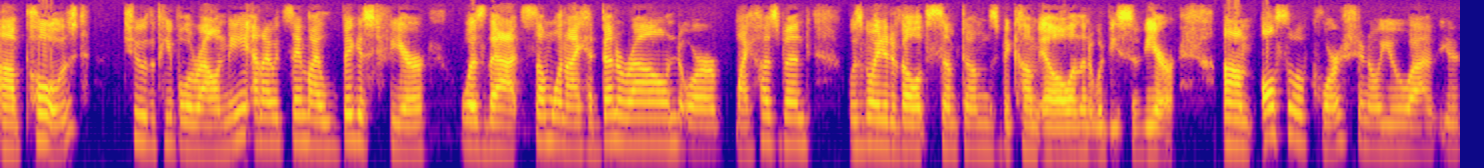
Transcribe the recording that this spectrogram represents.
uh, posed to the people around me. And i would say my biggest fear was that someone I had been around or my husband was going to develop symptoms, become ill, and then it would be severe. Um, also, of course, you know, you uh, you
